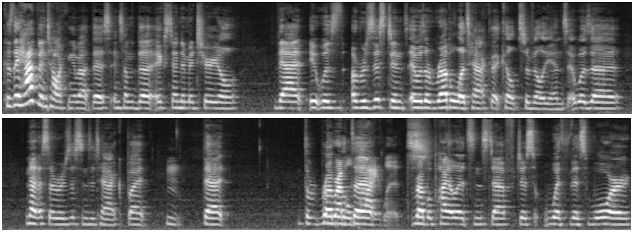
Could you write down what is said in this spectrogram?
because they have been talking about this in some of the extended material that it was a resistance, it was a rebel attack that killed civilians. It was a not necessarily a resistance attack, but Hmm. that the rebel, Rebel that- pilots. rebel pilots and stuff just with this war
